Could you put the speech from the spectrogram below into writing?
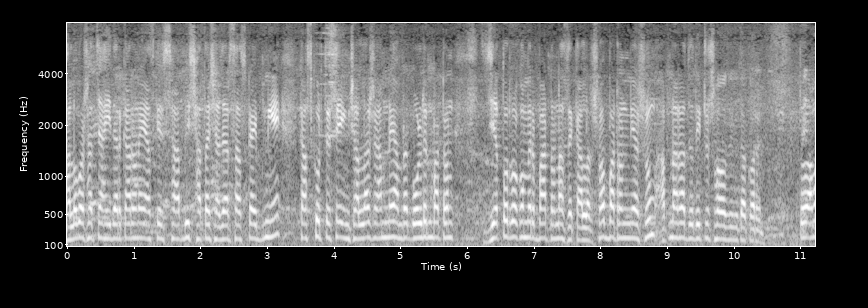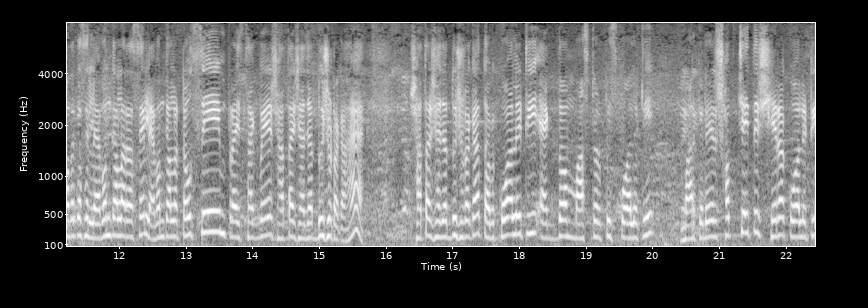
ভালোবাসার চাহিদার কারণে আজকে ছাব্বিশ সাতাশ হাজার সাবস্ক্রাইব নিয়ে কাজ করতেছে। ইনশাল্লাহ সামনে আমরা গোল্ডেন বাটন যত রকমের বাটন আছে কালার সব বাটন নিয়ে আসুন। আপনারা যদি একটু সহযোগিতা করেন। তো আমাদের কাছে লেবন কালার আছে। লেবন কালারটাও সেম প্রাইস থাকবে সাতাইশ হাজার দুশো টাকা হ্যাঁ? সাতাশ হাজার দুশো টাকা। তবে কোয়ালিটি একদম মাস্টার পিস কোয়ালিটি মার্কেটের সবচাইতে সেরা কোয়ালিটি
